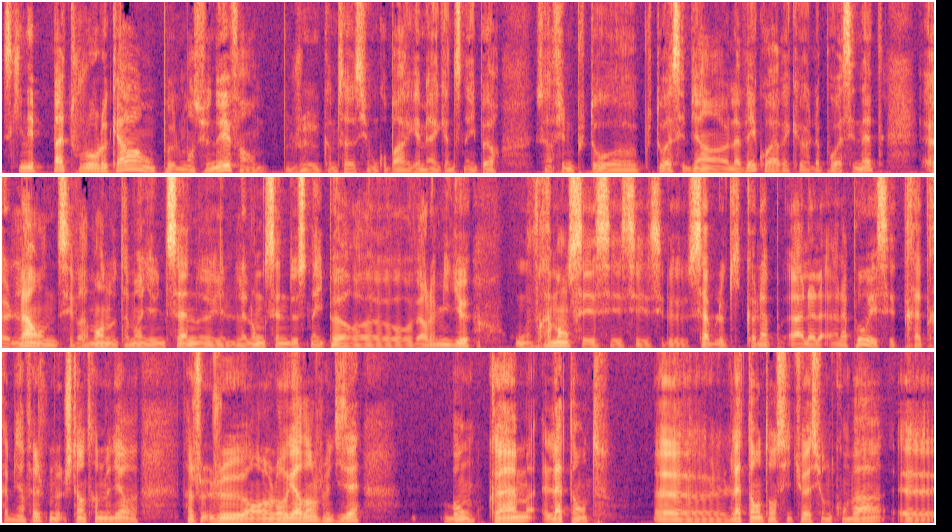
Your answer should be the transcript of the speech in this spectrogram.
Ce qui n'est pas toujours le cas, on peut le mentionner. Enfin, comme ça, si on compare avec American Sniper, c'est un film plutôt, euh, plutôt assez bien lavé, quoi, avec euh, la peau assez nette. là, c'est vraiment, notamment, il y a une scène, la longue scène de Sniper vers le milieu, où vraiment c'est, le sable qui colle à, la, peau et c'est très très bien fait. J'étais en train de me dire, en le regardant, je me disais, bon, quand même, l'attente, euh, l'attente en situation de combat, euh,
